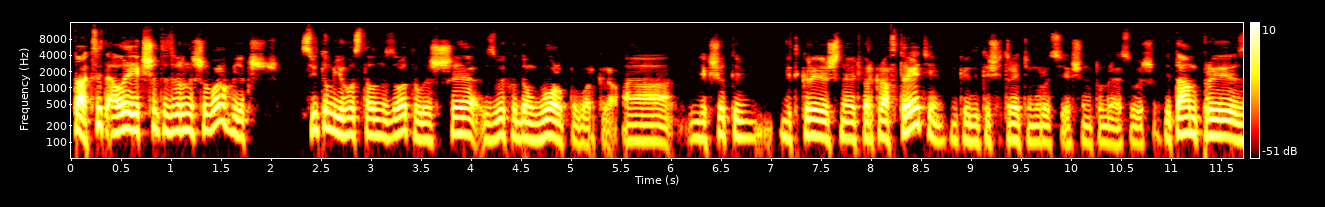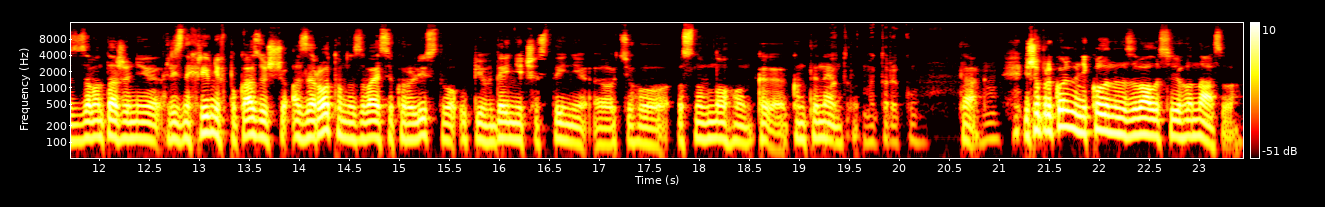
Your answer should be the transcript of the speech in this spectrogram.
так, світ, але якщо ти звернеш увагу, якщо світом його стали називати лише з виходом World of Warcraft. А якщо ти відкриєш навіть Warcraft 3, який у 2003 році, якщо не помиляюсь, вийшов, і там при завантаженні різних рівнів показує, що Азеротом називається королівство у південній частині е, цього основного континенту. Материку. Так. Мгм. І що прикольно, ніколи не називалася його назва.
